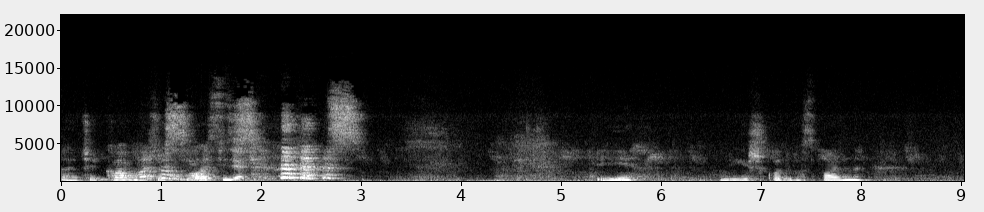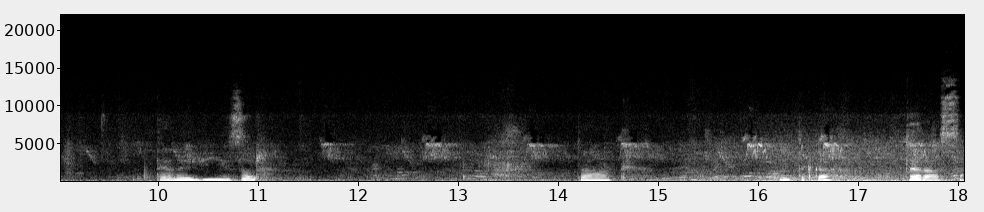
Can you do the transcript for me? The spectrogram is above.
Е, Чай, кава, фасілітіс. І ліжко двоспальне, телевізор. Так. І така тераса.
